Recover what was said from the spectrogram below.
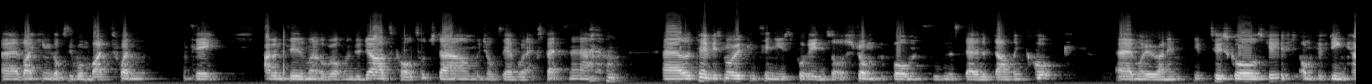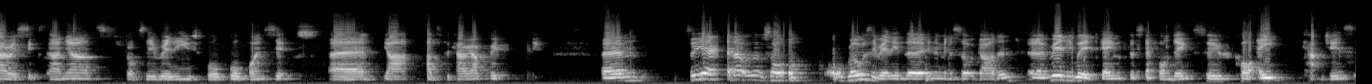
Uh, Vikings obviously won by 20. Adam Thielen went over 100 yards, caught a touchdown, which obviously everyone expects now. uh, Latavius Murray continues to put in sort of strong performances instead of Dalvin Cook. Um, where he ran in two scores 50, on 15 carries, 69 yards, obviously really useful 4.6 uh, yards per carry average. Um, so yeah, that was all, all, rosy really in the in the Minnesota Garden. Uh, really weird game for Stefon Diggs, who caught eight catches.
